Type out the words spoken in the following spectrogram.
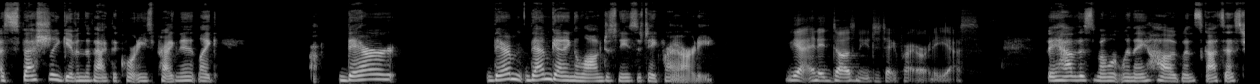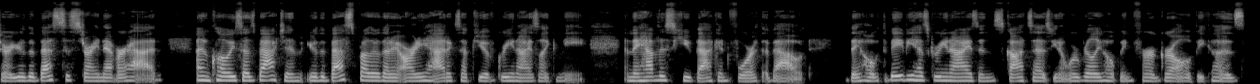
especially given the fact that Kourtney's pregnant, like uh, they're they're them getting along just needs to take priority. Yeah, and it does need to take priority, yes. They have this moment when they hug when Scott says to her, You're the best sister I never had. And Khloé says back to him, You're the best brother that I already had, except you have green eyes like me. And they have this cute back and forth about they hope the baby has green eyes. And Scott says, You know, we're really hoping for a girl because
